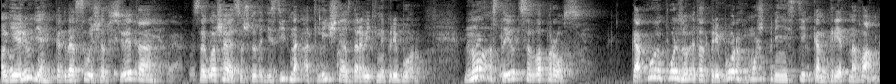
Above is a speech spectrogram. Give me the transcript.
Многие люди, когда слышат все это, соглашаются, что это действительно отличный оздоровительный прибор. Но остается вопрос, какую пользу этот прибор может принести конкретно вам?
